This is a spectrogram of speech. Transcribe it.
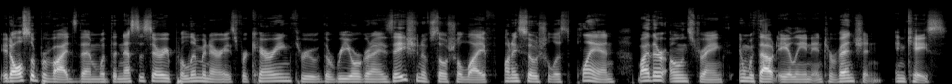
it also provides them with the necessary preliminaries for carrying through the reorganization of social life on a socialist plan by their own strength and without alien intervention in case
